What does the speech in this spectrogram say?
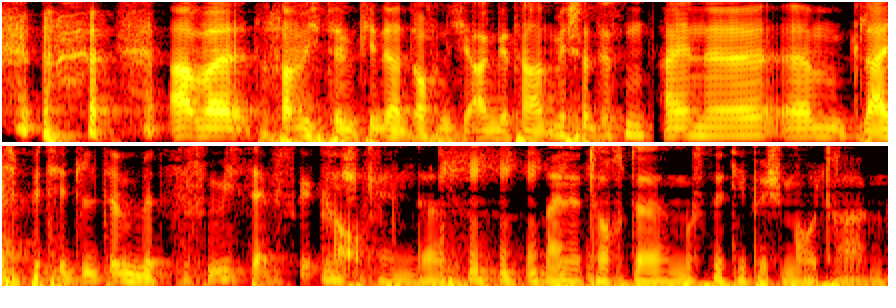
Aber das habe ich den Kindern doch nicht angetan. Mir stattdessen eine ähm, gleichbetitelte Mütze für mich selbst gekauft. Ich kenne das. Meine Tochter musste die Bischmau tragen.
